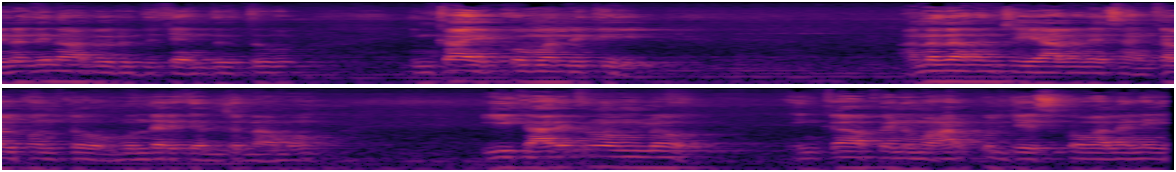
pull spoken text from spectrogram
దినదినాభివృద్ధి చెందుతూ ఇంకా ఎక్కువ మందికి అన్నదానం చేయాలనే సంకల్పంతో ముందరికి వెళ్తున్నాము. ఈ కార్యక్రమంలో ఇంకా పెను మార్పులు చేసుకోవాలని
